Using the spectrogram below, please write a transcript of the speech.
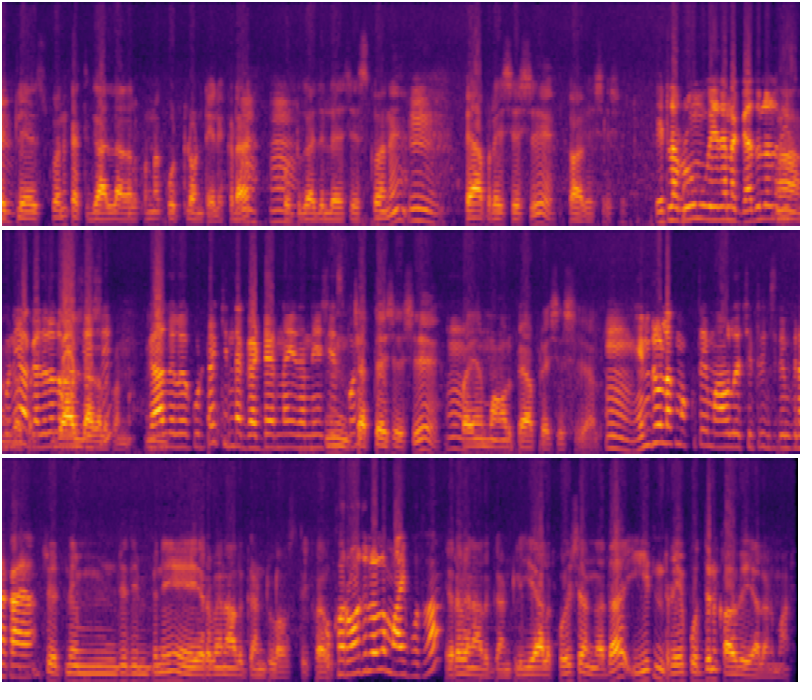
పెట్లు వేసుకొని కత్తి గాలి తగలకుండా కొట్లు ఉంటాయి ఇక్కడ. కొట్టు గదిలో వేసేసుకొని పేపర్ వేసేసి కావేసేసి ఎట్లా రూమ్ ఏదైనా గదులలో తీసుకొని ఆ గదులలో వేసేసి తగలకుండా. కింద గడ్డి అన్న ఏదన్నా ఉమ్, వేసేసుకొని చెత్త వేసేసి పైన మామూలు పేపర్ వేసేసేయాలి. ఉమ్, ఎన్ని రోజులకు మొక్కుతాయి మామూలుగా చెట్టు నుంచి తెంపిన కాయ? చెట్టు నుంచి దింపిని ఇరవై నాలుగు గంటలు వస్తాయి కావు. ఒక రోజులలో మాయిపోతుందా? ఇరవై నాలుగు గంటలు. ఇవాళ కోసాం కదా వీటిని రేపొద్దున కావేయాలన్నమాట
